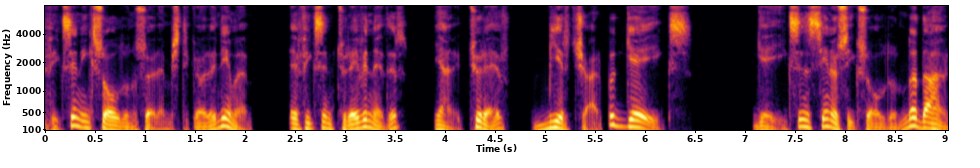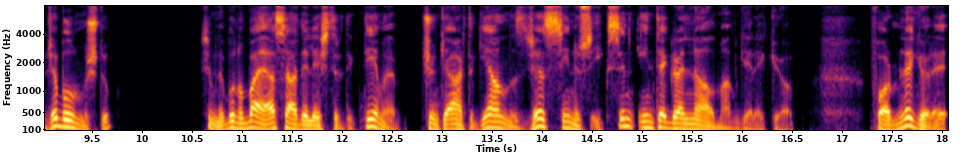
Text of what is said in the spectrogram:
fx'in x olduğunu söylemiştik, öyle değil mi? Fx'in türevi nedir? Yani türev 1 çarpı gx. gx'in sinüs x olduğunu da daha önce bulmuştuk. Şimdi bunu bayağı sadeleştirdik, değil mi? Çünkü artık yalnızca sinüs x'in integralini almam gerekiyor. Formüle göre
